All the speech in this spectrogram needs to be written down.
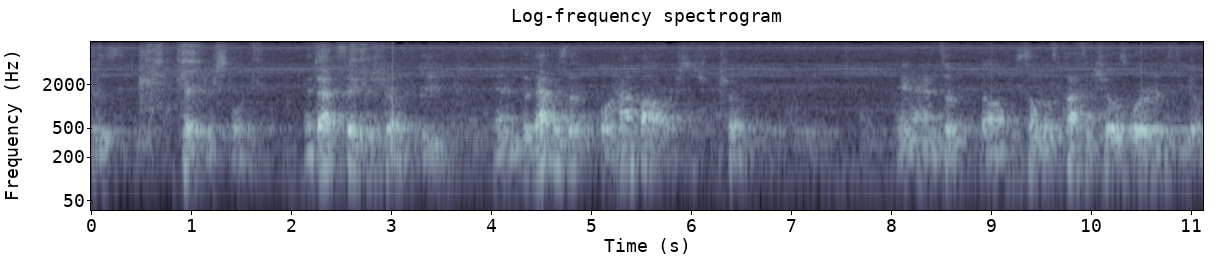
his character story, and that saved the show. And that was the, for half hour show. And so um, some of those classic shows were his you know,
